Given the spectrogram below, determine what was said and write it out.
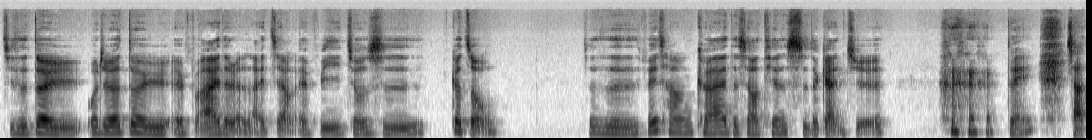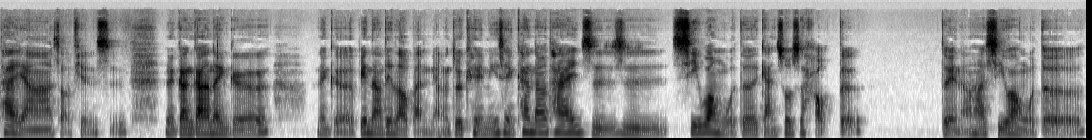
其实对于我觉得对于 FI 的人来讲，F 一就是各种就是非常可爱的小天使的感觉。对，小太阳啊，小天使。那刚刚那个。那个便当店老板娘就可以明显看到，她一直是希望我的感受是好的，对，然后她希望我的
